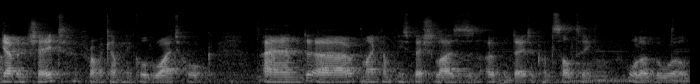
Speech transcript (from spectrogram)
I'm Gavin Chait from a company called Whythawk, and uh, my company specializes in open data consulting all over the world.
